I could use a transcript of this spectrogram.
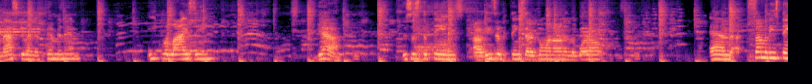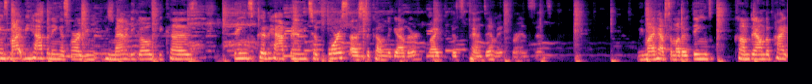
masculine and feminine, equalizing. Yeah, this is the things, uh, these are the things that are going on in the world. And some of these things might be happening as far as humanity goes because things could happen to force us to come together, like this pandemic, for instance we might have some other things come down the pipe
